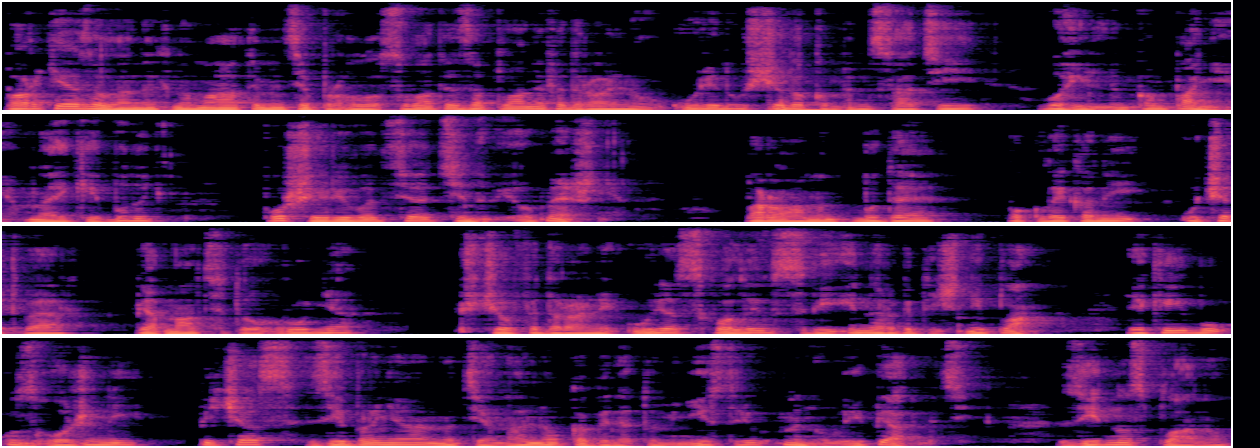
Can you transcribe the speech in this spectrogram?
Партія зелених намагатиметься проголосувати за плани федерального уряду щодо компенсації вугільним компаніям, на які будуть поширюватися цінові обмеження. Парламент буде покликаний у четвер, 15 грудня, щоб федеральний уряд схвалив свій енергетичний план, який був узгоджений під час зібрання Національного кабінету міністрів минулої п'ятниці. Згідно з планом,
